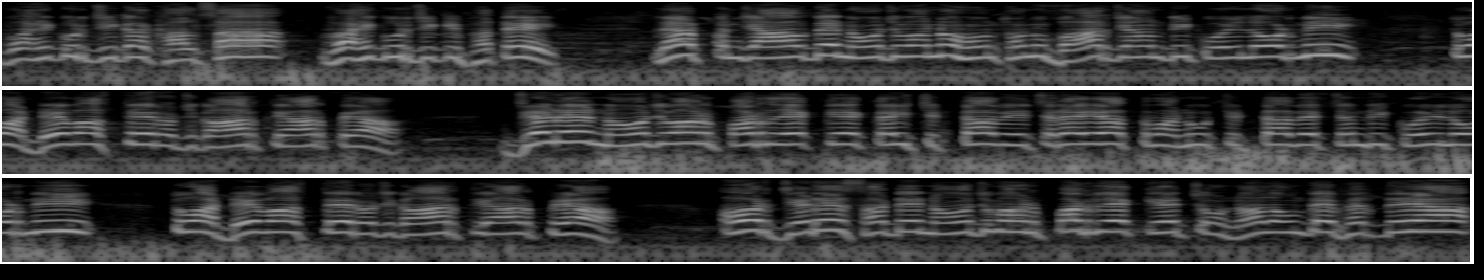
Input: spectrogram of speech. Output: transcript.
ਵਾਹਿਗੁਰੂ ਜੀ ਕਾ ਖਾਲਸਾ, ਵਾਹਿਗੁਰੂ ਜੀ ਕੀ ਫਤਿਹ। ਲੈ, ਪੰਜਾਬ ਦੇ ਨੌਜਵਾਨੋ, ਹੁਣ ਤੁਹਾਨੂੰ ਬਾਹਰ ਜਾਣ ਦੀ ਕੋਈ ਲੋੜ ਨਹੀਂ। ਤੁਹਾਡੇ ਵਾਸਤੇ ਰੋਜ਼ਗਾਰ ਤਿਆਰ ਪਿਆ। ਜਿਹੜੇ ਨੌਜਵਾਨ ਪੜ੍ਹ ਲਿਖ ਕੇ ਕਈ ਚਿੱਟਾ ਵੇਚ ਰਹੇ ਆ, ਤੁਹਾਨੂੰ ਚਿੱਟਾ ਵੇਚਣ ਦੀ ਕੋਈ ਲੋੜ ਨਹੀਂ। ਤੁਹਾਡੇ ਵਾਸਤੇ ਰੋਜ਼ਗਾਰ ਤਿਆਰ ਪਿਆ। ਔਰ ਜਿਹੜੇ ਸਾਡੇ ਨੌਜਵਾਨ ਪੜ੍ਹ ਲਿਖ ਕੇ ਝੋਨਾ ਲਾਉਂਦੇ ਫਿਰਦੇ ਆ,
